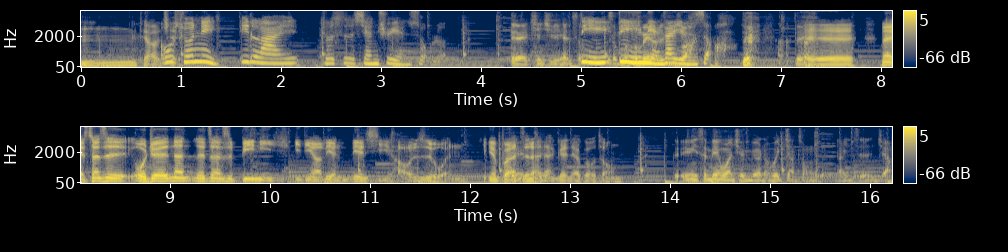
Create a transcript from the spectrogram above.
嗯，了解。我说你一来就是先去岩手了。对，先去研手。第一第一年在研手。对 对、欸，那也算是，我觉得那那真的是逼你一定要练练习好日文，因为不然真的很难跟人家沟通。因为你身边完全没有人会讲中文，然后你只能讲，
